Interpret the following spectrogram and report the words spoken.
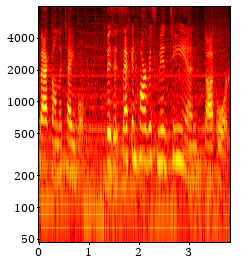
back on the table. Visit secondharvestmidtn.org.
